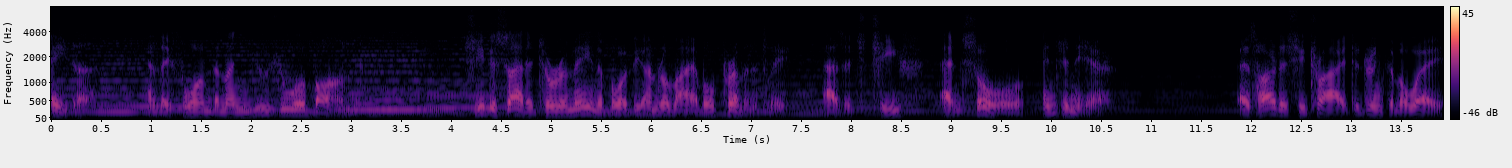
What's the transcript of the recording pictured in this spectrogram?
Ada, and they formed an unusual bond. She decided to remain aboard the Unreliable permanently as its chief and sole engineer. As hard as she tried to drink them away,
